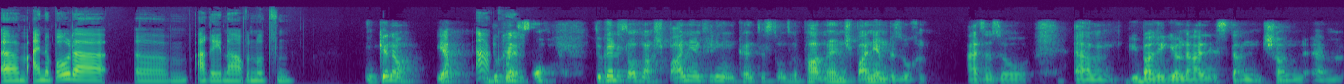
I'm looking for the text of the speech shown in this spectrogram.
ähm, eine Boulder-Arena ähm, benutzen. Genau, ja. Ah, du, cool. könntest auch, du könntest auch nach Spanien fliegen und könntest unsere Partner in Spanien besuchen. Also so ähm, überregional ist dann schon ähm,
